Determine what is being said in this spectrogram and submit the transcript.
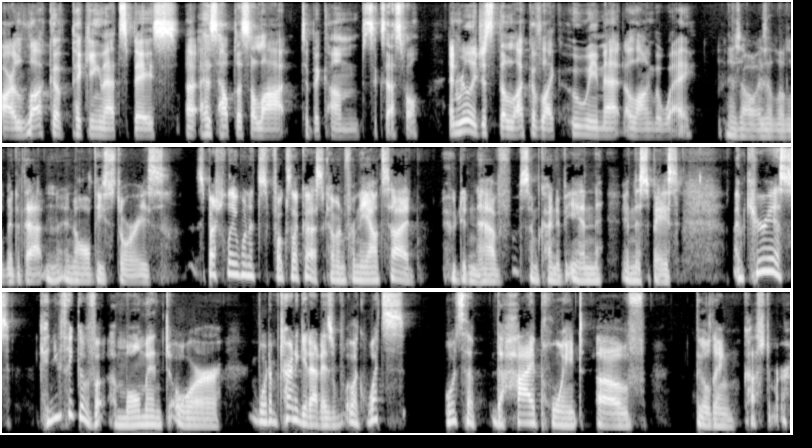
our luck of picking that space uh, has helped us a lot to become successful. And really, just the luck of like who we met along the way. There's always a little bit of that in, in all these stories, especially when it's folks like us coming from the outside who didn't have some kind of in in the space. I'm curious, can you think of a moment or what I'm trying to get at is like what's what's the the high point of building customer?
